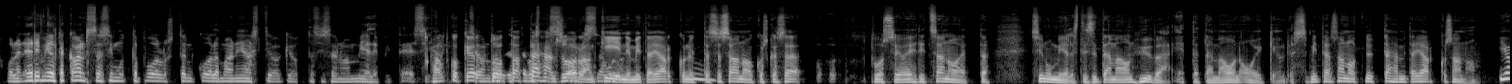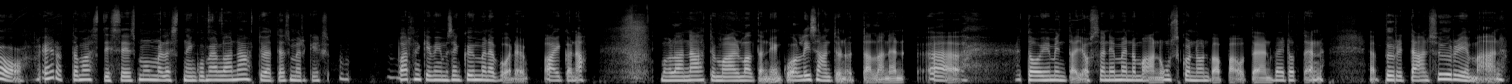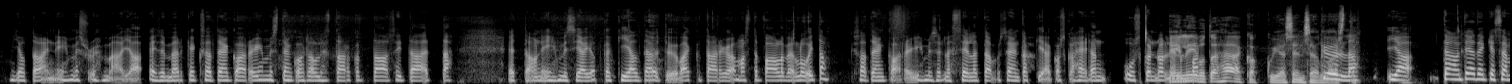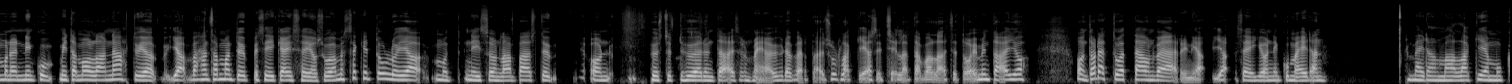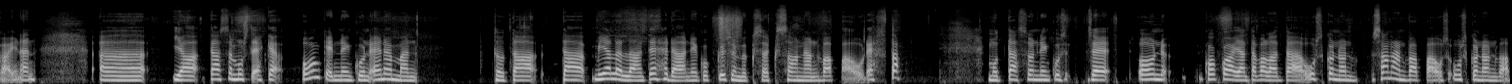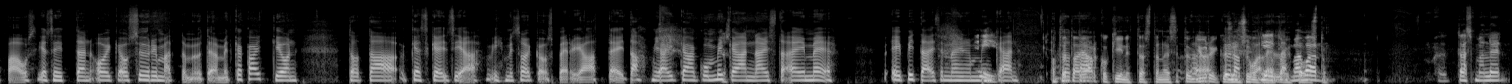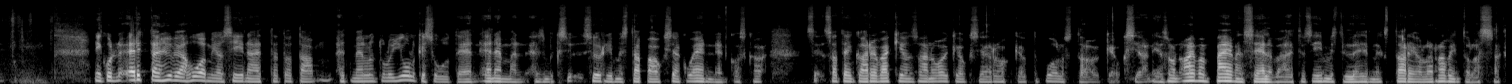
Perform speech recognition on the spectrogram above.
olen eri mieltä kanssasi, mutta puolustan kuolemaani asti oikeuttasi sanoa mielipiteesi. Haluatko kertoa ottaa tähän suoraan kiinni, mitä Jarkko nyt mm. tässä sanoo, koska sä tuossa jo ehdit sanoa, että sinun mielestäsi tämä on hyvä, että tämä on oikeudessa. Mitä sanot nyt tähän, mitä Jarkko sanoo? Joo, ehdottomasti. Siis mun mielestä niin kuin me ollaan nähty, että esimerkiksi varsinkin viimeisen kymmenen vuoden aikana me ollaan nähty maailmalta niin kuin on lisääntynyt tällainen ää, toiminta, jossa nimenomaan uskonnonvapauteen vedoten pyritään syrjimään jotain ihmisryhmää. Ja esimerkiksi sateenkaari-ihmisten kohdalla se tarkoittaa sitä, että, että on ihmisiä, jotka kieltäytyy vaikka tarjoamasta palveluita sateenkaari-ihmisille sen takia, koska heidän uskonnollinen... Ei leivuta hääkakkuja sen sellaista. Kyllä. Ja tämä on tietenkin semmoinen, niin kuin, mitä me ollaan nähty ja, ja vähän samantyyppisiä keissejä on Suomessakin tullut, ja, mutta niissä ollaan päästy, on pystytty hyödyntämään esimerkiksi meidän yhdenvertaisuuslakia sit sillä tavalla, että se toiminta ei ole, on todettu, että tämä on väärin ja, ja se ei ole niin kuin meidän, meidän maan lakien mukainen. Öö, ja tässä minusta ehkä onkin niin kuin enemmän, tota, tämä mielellään tehdään niin kuin kysymykseksi sananvapaudesta. Mutta tässä on niin kuin se on koko ajan tavallaan tämä uskonnon, sananvapaus, uskonnonvapaus ja sitten oikeus syrjimättömyyteen, mitkä kaikki on tota, keskeisiä ihmisoikeusperiaatteita. Ja ikään kuin mikään näistä ei me ei pitäisi mennä niin. minkään. Otetaan tota, Jarkko kiinni tästä näin. Sitten Jyri kysyi mä vaan täsmälleen niin kuin erittäin hyvä huomio siinä, että, tota, että meillä on tullut julkisuuteen enemmän esimerkiksi syrjimistapauksia kuin ennen, koska se sateenkaariväki on saanut oikeuksia ja rohkeutta puolustaa oikeuksiaan. Ja se on aivan päivän selvää, että jos ihmisille esimerkiksi tarjolla ravintolassa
